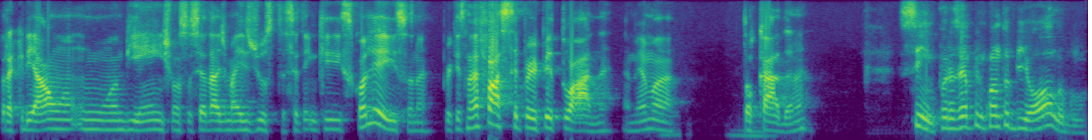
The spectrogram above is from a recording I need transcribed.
Para criar um, um, ambiente, uma sociedade mais justa. Você tem que escolher isso, né? Porque senão é fácil você perpetuar, né? É a mesma tocada, né? Sim, por exemplo, enquanto biólogo,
